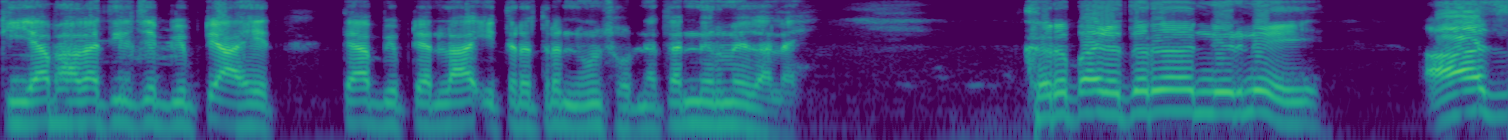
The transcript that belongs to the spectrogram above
की या भागातील जे बिबटे आहेत त्या बिबट्यांना इतरत्र नेऊन सोडण्याचा निर्णय झालाय. खरं पाहिलं तर निर्णय आज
